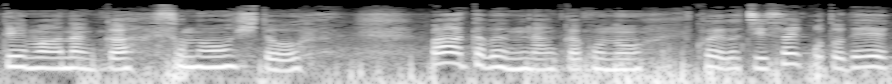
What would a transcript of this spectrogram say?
で、まあなんか、その人は多分なんかこの声が小さいことで、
